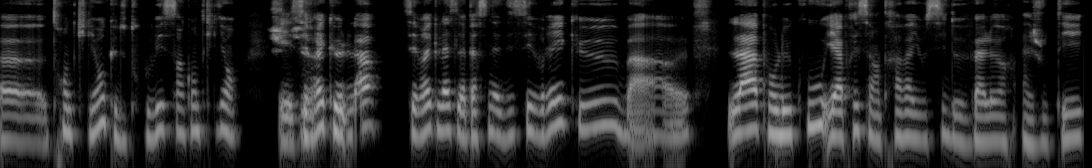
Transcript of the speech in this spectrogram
euh, 30 clients que de trouver 50 clients? Et c'est vrai que là, c'est vrai que là, la personne a dit, c'est vrai que, bah, là, pour le coup, et après, c'est un travail aussi de valeur ajoutée.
